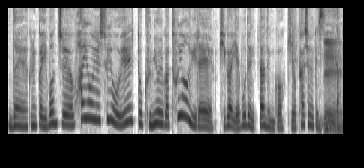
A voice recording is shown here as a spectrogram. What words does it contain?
네, 그러니까 이번 주에 화요일, 수요일 또 금요일과 토요일에 비가 예보돼 있다는 거 기억하셔야겠습니다. 네.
